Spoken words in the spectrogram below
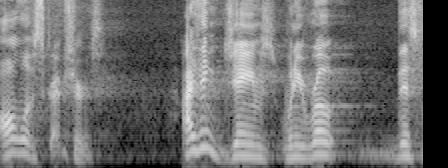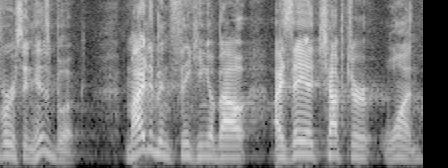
all of scriptures. I think James, when he wrote this verse in his book, might have been thinking about Isaiah chapter 1.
